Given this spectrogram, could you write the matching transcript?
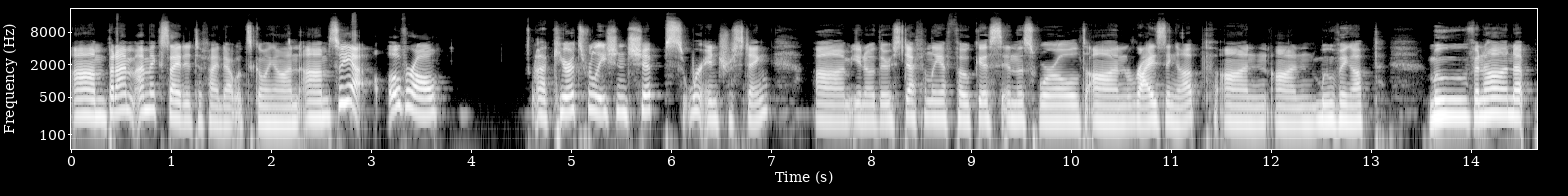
Um, but I'm I'm excited to find out what's going on. Um, so yeah, overall, uh, Kirit's relationships were interesting. Um, you know, there's definitely a focus in this world on rising up, on on moving up, moving on up.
